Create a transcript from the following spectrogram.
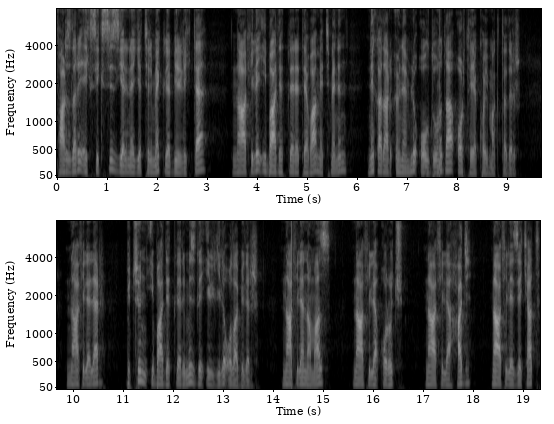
farzları eksiksiz yerine getirmekle birlikte, nafile ibadetlere devam etmenin ne kadar önemli olduğunu da ortaya koymaktadır. Nafileler, bütün ibadetlerimizle ilgili olabilir. Nafile namaz, nafile oruç, nafile hac, nafile zekat,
